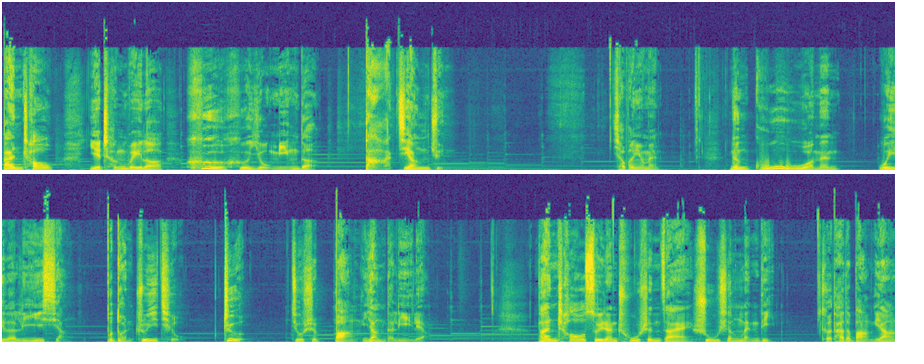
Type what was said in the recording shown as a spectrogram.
班超也成为了赫赫有名的大将军。小朋友们，能鼓舞我们为了理想不断追求，这就是榜样的力量。班超虽然出身在书香门第，可他的榜样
